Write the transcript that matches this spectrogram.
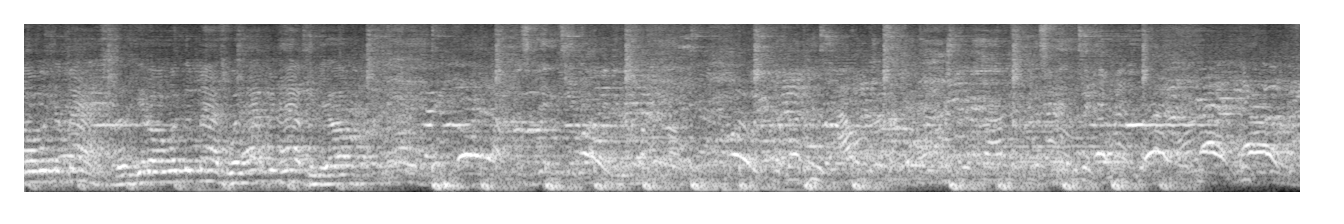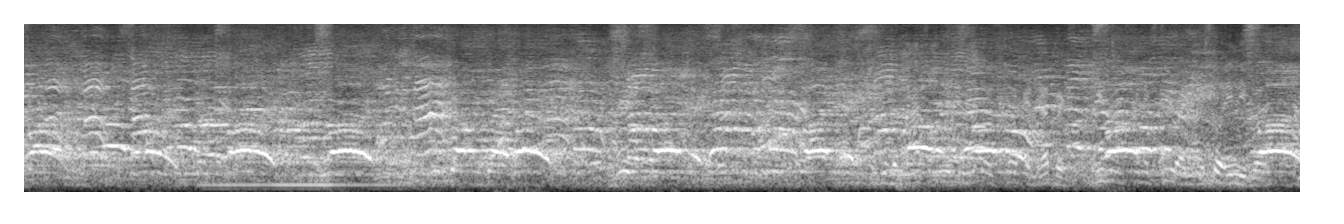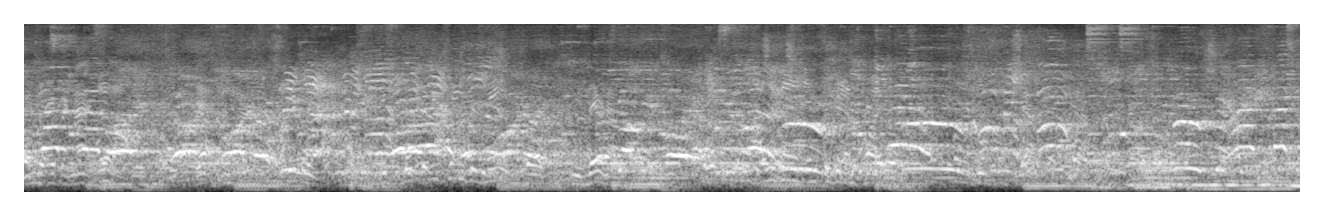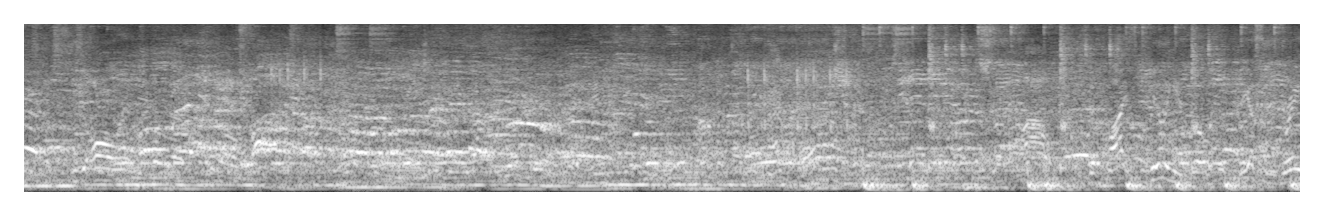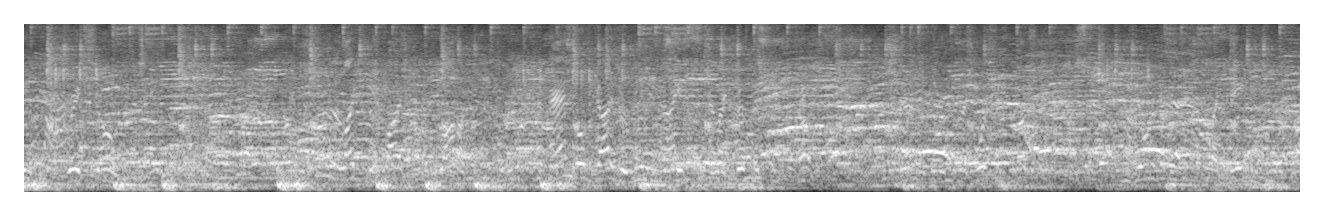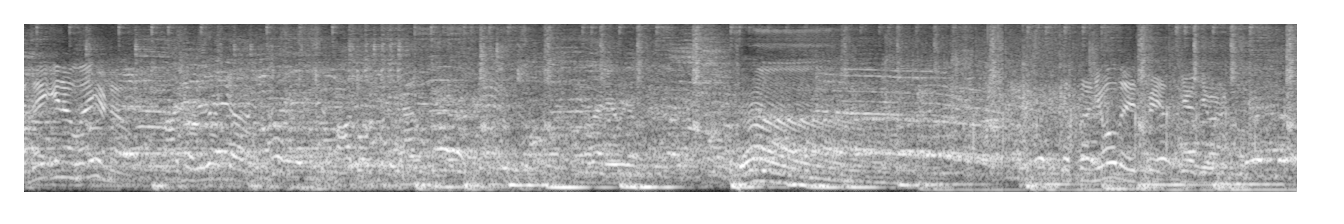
on with the match. Let's get on with the match. What happened, happened, y'all. Española had the article.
